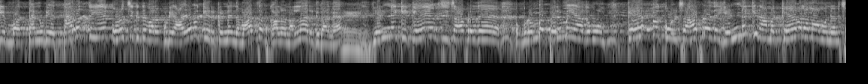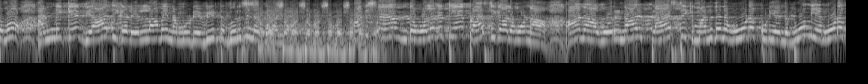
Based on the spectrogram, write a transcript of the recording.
இன்னைக்கு தன்னுடைய தரத்தையே குறைச்சிக்கிட்டு வரக்கூடிய அளவுக்கு இருக்குன்னு இந்த வாட்ஸ்அப் காலம் நல்லா இருக்குதாங்க. என்னைக்கு கேஎஃப்சி சாப்பிடுறத ரொம்ப பெருமையாகவும் கேப்பக்கூழ் சாப்பிடுறத என்னைக்கு நாம கேவலமாகவும் நினைச்சோமோ அன்னைக்கே வியாதிகள் எல்லாமே நம்மளுடைய வீட்டு விருந்தினர்கள் மனுஷன் இந்த உலகத்தையே பிளாஸ்டிக்கால மூடனா ஆனா ஒரு நாள் பிளாஸ்டிக் மனிதனை மூடக்கூடிய இந்த பூமியை மூடக்கூடிய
